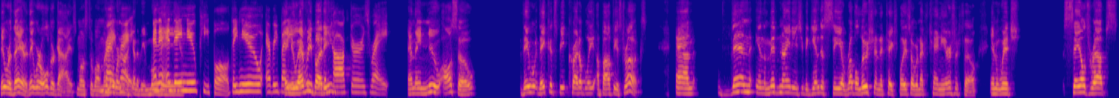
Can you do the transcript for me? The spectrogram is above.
They were there. They were older guys most of them and right, they were right. not going to be moving and, and they knew people. They knew everybody they knew everybody the doctors right. And they knew also they were they could speak credibly about these drugs. And then in the mid 90s, you begin to see a revolution that takes place over the next 10 years or so, in which sales reps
